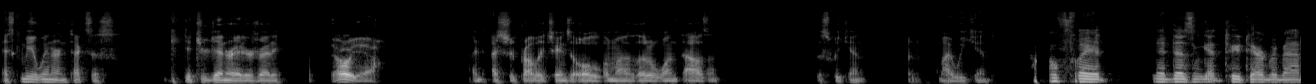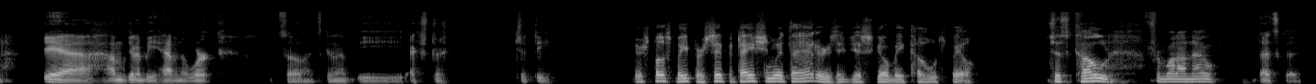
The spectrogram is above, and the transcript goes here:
It's gonna be a winter in Texas. Get your generators ready. oh yeah, I, I should probably change the oil on my little 1000 this weekend, my weekend. Hopefully, it it doesn't get too terribly bad. Yeah, I'm gonna be having to work, so it's gonna be extra chitty. There's supposed to be precipitation with that, or is it just going to be a cold spell? It's just cold, from what I know. That's good.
